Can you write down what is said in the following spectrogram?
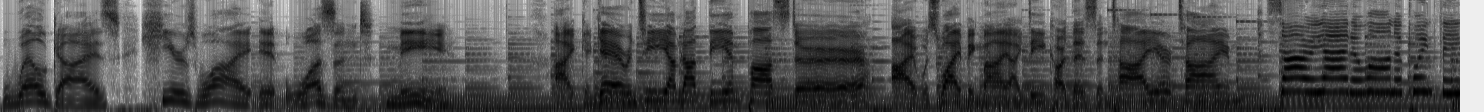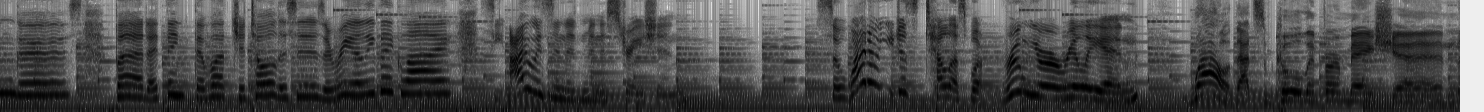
Well, guys, here's why it wasn't me. I can guarantee I'm not the imposter. I was swiping my ID card this entire time. Sorry, I don't wanna point fingers, but I think that what you told us is a really big lie. See, I was in administration. So why don't you just tell us what room you're really in? Wow, that's some cool information.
